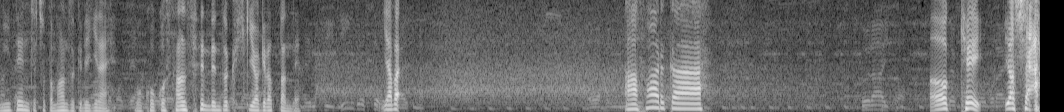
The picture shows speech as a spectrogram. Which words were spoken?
2点じゃちょっと満足できない。もうここ3戦連続引き分けだったんで。やばい。あファールか。オッケー。よっしゃ。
